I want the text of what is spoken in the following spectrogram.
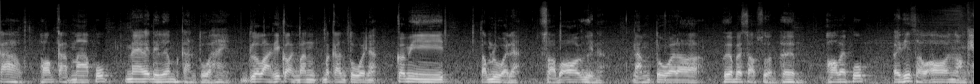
เก้าพอกลับมาปุ๊บแม่ก็เดินเรื่องประกันตัวให้ ระหว่างที่ก่อนวันประกันตัวเนี่ยก็มีตำรวจอะสบออื่นอะ นำตัวเราอะเพื่อไปสอบสวนเพิ่ม พอไปปุ๊บไปที่สบอหนองแข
